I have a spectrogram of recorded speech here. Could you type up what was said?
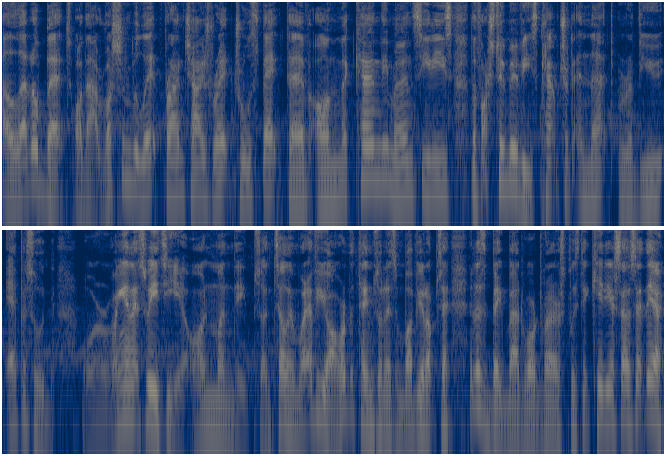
a little bit of that Russian roulette franchise retrospective on the Candyman series, the first two movies captured in that review episode. We're winging its way to you on Monday. So until then, wherever you are, whatever the time zone is, and whatever you're up to in this big bad world virus, please take care of yourselves out there.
